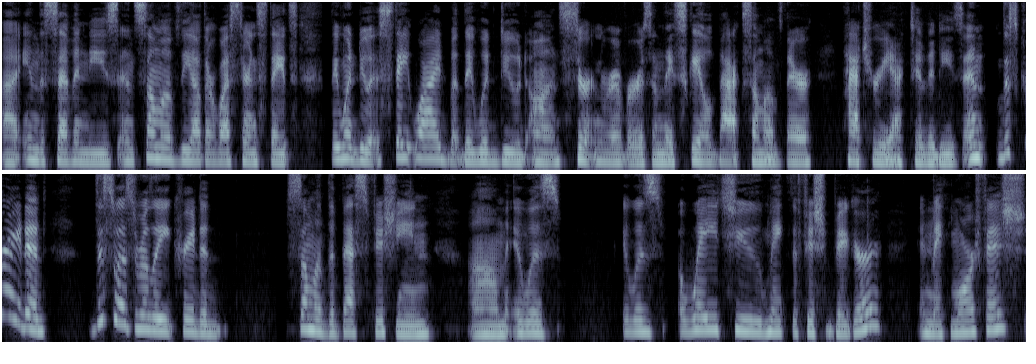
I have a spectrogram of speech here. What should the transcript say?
uh, in the 70s. And some of the other Western states, they wouldn't do it statewide, but they would do it on certain rivers and they scaled back some of their hatchery activities. And this created, this was really created some of the best fishing. Um, it was, it was a way to make the fish bigger and make more fish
